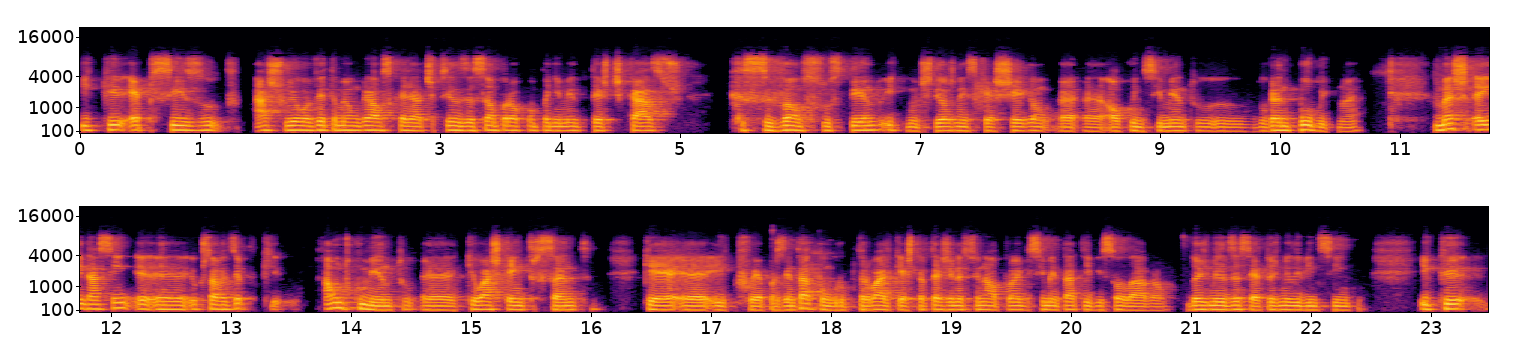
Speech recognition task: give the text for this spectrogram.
e que é preciso, acho eu, haver também um grau, se calhar, de especialização para o acompanhamento destes casos que se vão sucedendo e que muitos deles nem sequer chegam a, a, ao conhecimento do grande público, não é? Mas ainda assim, eh, eh, eu gostava de dizer, porque há um documento uh, que eu acho que é interessante, que é, uh, e que foi apresentado por um grupo de trabalho, que é a Estratégia Nacional para o Envelhecimento Ativo e Saudável, 2017-2025, e que,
